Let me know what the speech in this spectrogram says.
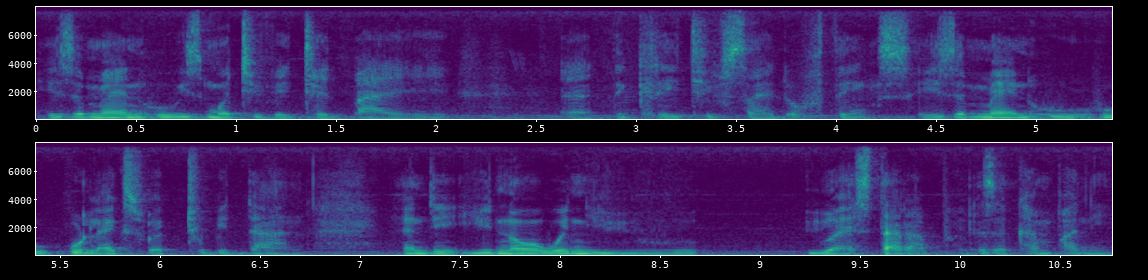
He's a man who is motivated by uh, the creative side of things. He's a man who, who, who likes work to be done. And uh, you know, when you, you are a startup as a company,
